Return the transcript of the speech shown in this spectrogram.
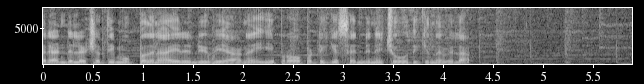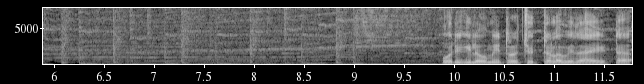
രണ്ട് ലക്ഷത്തി മുപ്പതിനായിരം രൂപയാണ് ഈ പ്രോപ്പർട്ടിക്ക് സെന്റിന് ചോദിക്കുന്ന വില. ഒരു കിലോമീറ്റർ ചുറ്റളവിലായിട്ട്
